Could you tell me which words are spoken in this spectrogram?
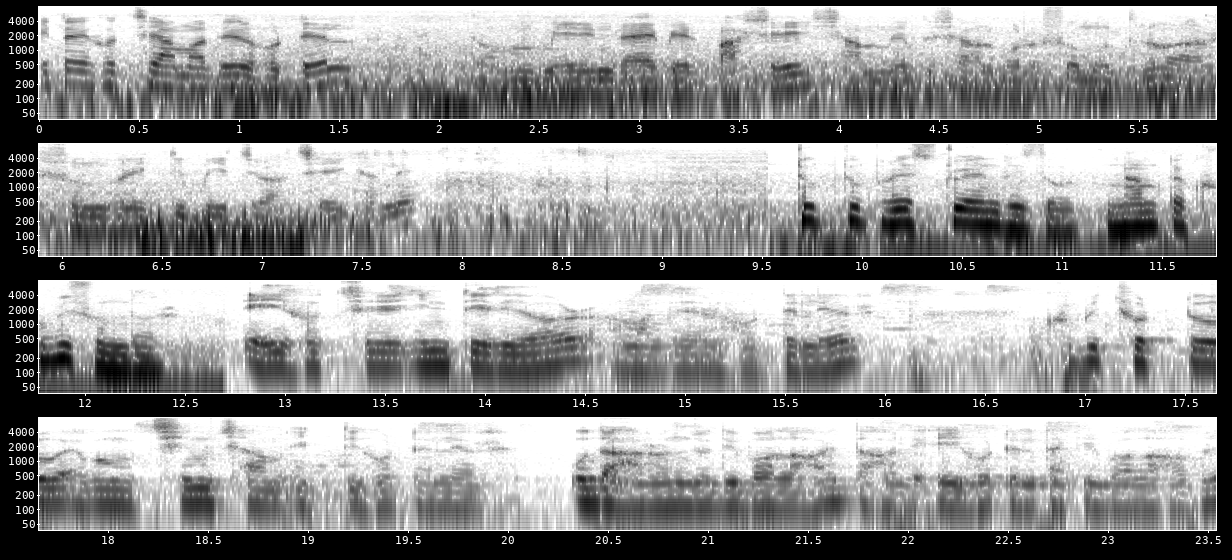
এটাই হচ্ছে আমাদের হোটেল, একদম মেরিন ড্রাইভের পাশেই। সামনে বিশাল বড় সমুদ্র আর সুন্দর একটি বিচও আছে এখানে। টুপটুপ রেস্টুরেন্ট রিসোর্ট নামটা খুবই সুন্দর। এই হচ্ছে ইন্টেরিয়র আমাদের হোটেলের। খুবই ছোট্ট এবং ছিমছাম একটি হোটেলের। উদাহরণ যদি বলা হয়, তাহলে এই হোটেলটাকে বলা হবে।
